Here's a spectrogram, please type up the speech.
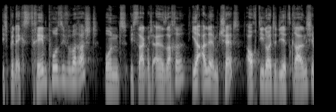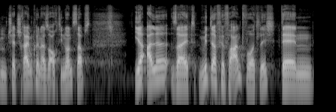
ich bin extrem positiv überrascht. Und ich sage euch eine Sache, ihr alle im Chat, auch die Leute, die jetzt gerade nicht im Chat schreiben können, also auch die Non-Subs, ihr alle seid mit dafür verantwortlich, denn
